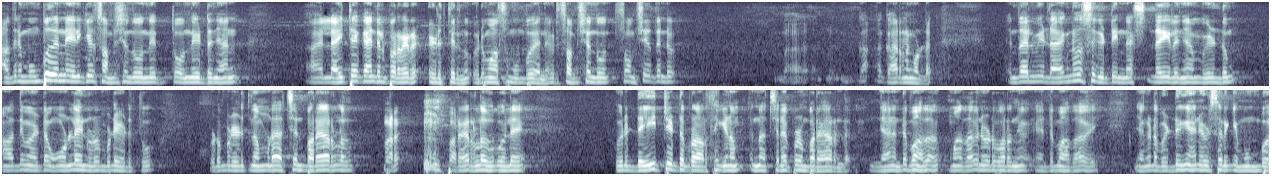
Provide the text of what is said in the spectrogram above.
അതിന് മുമ്പ് തന്നെ എനിക്ക് സംശയം തോന്നി തോന്നിയിട്ട് ഞാൻ ലൈറ്റ് കാൻഡിൽ പ്രയർ എടുത്തിരുന്നു. ഒരു മാസം മുമ്പ് തന്നെ. ഒരു സംശയം തോന്നി സംശയത്തിന്റെ കാരണം കൊണ്ട്. എന്തായാലും ഈ ഡയഗ്നോസ് കിട്ടി. നെക്സ്റ്റ് ഡേയിൽ ഞാൻ വീണ്ടും ആദ്യമായിട്ട് ഓൺലൈൻ ഉടമ്പടി എടുത്തു. ഉടമ്പടി എടുത്ത് നമ്മുടെ അച്ഛൻ പറയാറുള്ളത് പറ- പറയാറുള്ളത് പോലെ ഒരു ഡേറ്റ് ഇട്ട് പ്രാർത്ഥിക്കണം എന്ന് അച്ഛനെപ്പോഴും പറയാറുണ്ട്. ഞാൻ എന്റെ മാതാ മാതാവിനോട് പറഞ്ഞു എന്റെ മാതാവേ ഞങ്ങളുടെ വെഡ്ഡിങ് ആനിവേഴ്സറിക്ക് മുമ്പ്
